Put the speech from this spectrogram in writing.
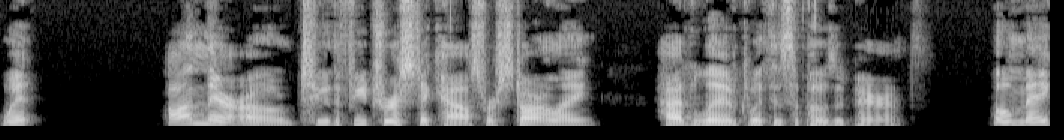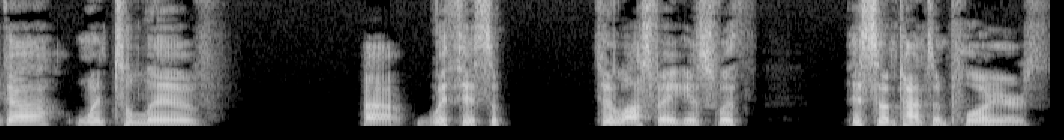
went on their own to the futuristic house where Starling had lived with his supposed parents. Omega went to live uh, with his to Las Vegas with his sometimes employers,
